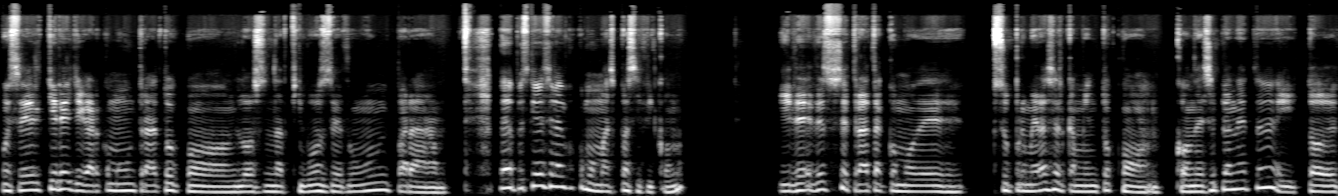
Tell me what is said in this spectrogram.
pues él quiere llegar como un trato con los nativos de Dune para, pero pues quiere hacer algo como más pacífico, ¿no? Y de eso se trata, como de su primer acercamiento con, con ese planeta y todo,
